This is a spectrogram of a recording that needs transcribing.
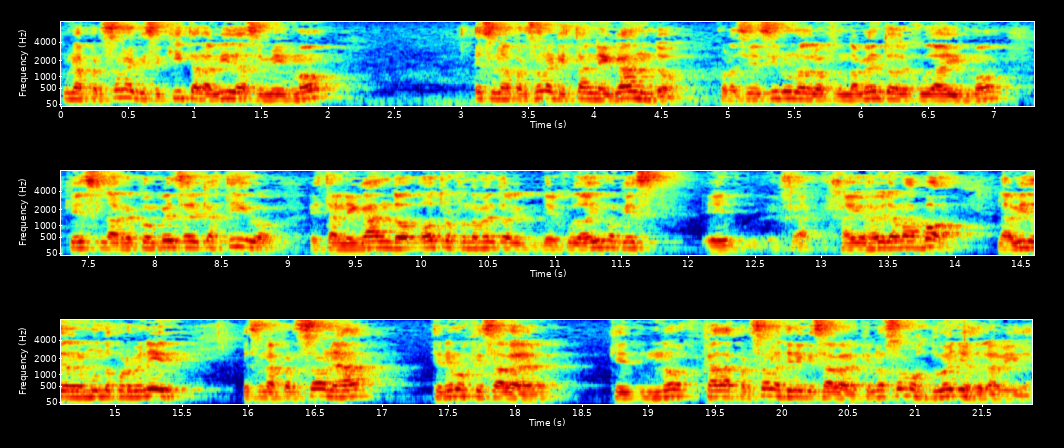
una persona que se quita la vida a sí mismo, es una persona que está negando, por así decir, uno de los fundamentos del judaísmo, que es la recompensa del castigo. Está negando otro fundamento del, judaísmo que es la vida del mundo por venir. Es una persona, tenemos que saber que no, cada persona tiene que saber que no somos dueños de la vida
